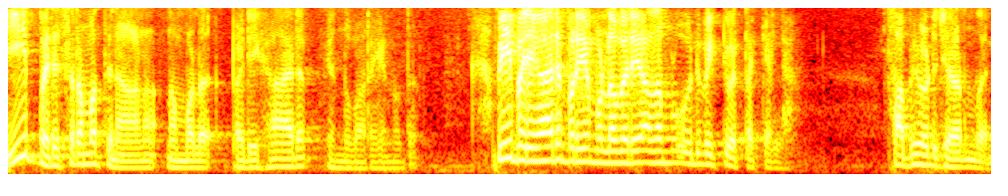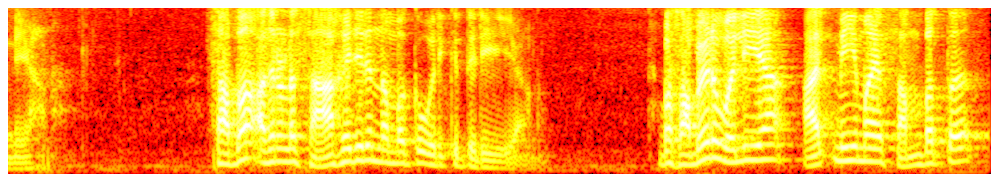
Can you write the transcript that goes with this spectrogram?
ഈ പരിശ്രമത്തിനാണ് നമ്മൾ പരിഹാരം എന്ന് പറയുന്നത്. അപ്പോൾ ഈ പരിഹാരം പറയുമുള്ളവരെ അത് നമ്മൾ ഒരു വ്യക്തി ഒറ്റയ്ക്കല്ല. സഭയോട് ചേർന്ന് തന്നെയാണ്. സഭ അതിനുള്ള സാഹചര്യം നമുക്ക് ഒരുക്കി തരികയാണ്. അപ്പോൾ സഭയുടെ വലിയ ആത്മീയമായ സമ്പത്ത്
